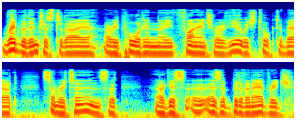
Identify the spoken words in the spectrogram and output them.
read with interest today a, a, report in the Financial Review which talked about some returns that, I guess, as a bit of an average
